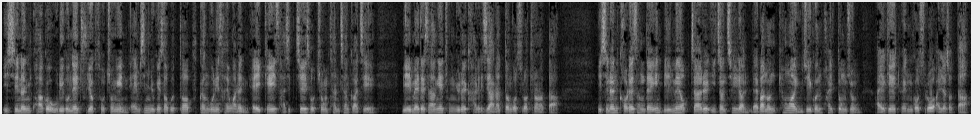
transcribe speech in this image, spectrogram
이 씨는 과거 우리 군의 주력 소총인 M16에서부터 북한군이 사용하는 AK-47 소총 탄창까지 밀매 대상의 종류를 가리지 않았던 것으로 드러났다. 이 씨는 거래 상대인 밀매업자를 2007년 레바논 평화 유지군 활동 중 알게 된 것으로 알려졌다.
